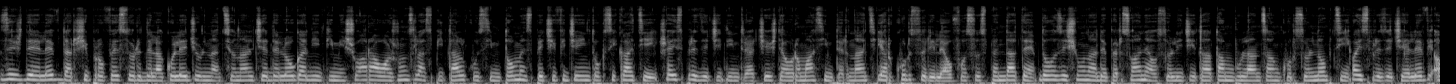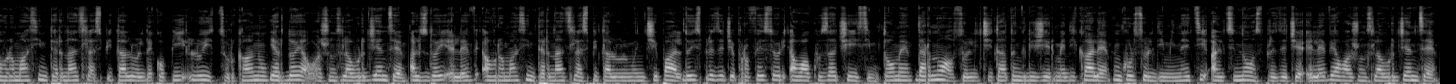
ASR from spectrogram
Zeci de elevi, dar și profesori de la Colegiul Național Cedeloga din Timișoara au ajuns la spital cu simptome specifice intoxicației. 16 dintre aceștia au rămas internați, iar cursurile au fost suspendate. 21 de persoane au solicitat ambulanța în cursul nopții. 14 elevi au rămas internați la spitalul de copii lui Țurcanu, iar doi au ajuns la urgențe. Alți doi elevi au rămas internați la spitalul municipal. 12 profesori au acuzat cei simptome, dar nu au solicitat îngrijiri medicale. În cursul dimineții, alți 19 elevi au ajuns la urgențe.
